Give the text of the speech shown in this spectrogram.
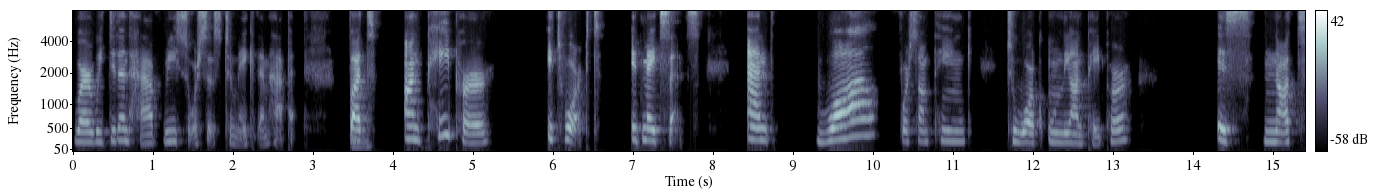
where we didn't have resources to make them happen. But mm on paper, it worked it made sense. And while for something to work only on paper is not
